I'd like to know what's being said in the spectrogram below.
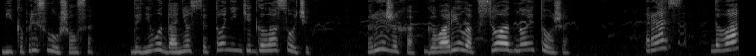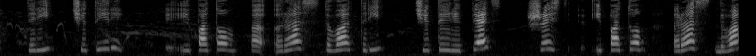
Мика прислушался. До него донесся тоненький голосочек. Рыжиха говорила все одно и то же. «Раз, два, три, четыре, и потом э, раз, два, три, четыре, пять, шесть, и потом раз, два.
